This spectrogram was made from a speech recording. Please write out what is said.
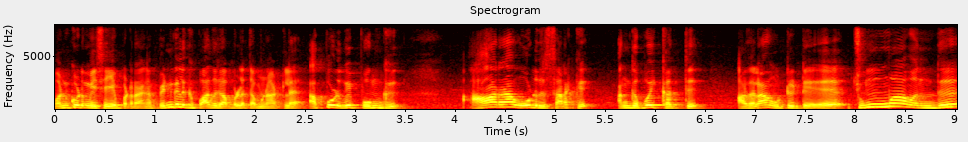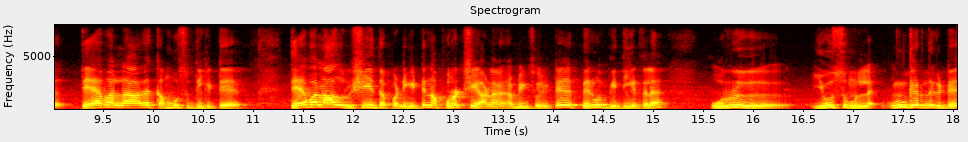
வன்கொடுமை செய்யப்படுறாங்க. பெண்களுக்கு பாதுகாப்பு இல்லை தமிழ்நாட்டில். அப்பொழுது போய் பொங்கு. ஆறாக ஓடுது சரக்கு. அங்கே போய் கத்து. அதெல்லாம் விட்டுட்டு சும்மா வந்து தேவையில்லாத கம்பு சுற்றிக்கிட்டு தேவையில்லாத ஒரு விஷயத்தை பண்ணிக்கிட்டு நான் புரட்சியாளன் அப்படின்னு சொல்லிட்டு பெருமை பீத்திக்கிறதுல ஒரு யூஸும் இல்லை. இங்கே இருந்துக்கிட்டு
